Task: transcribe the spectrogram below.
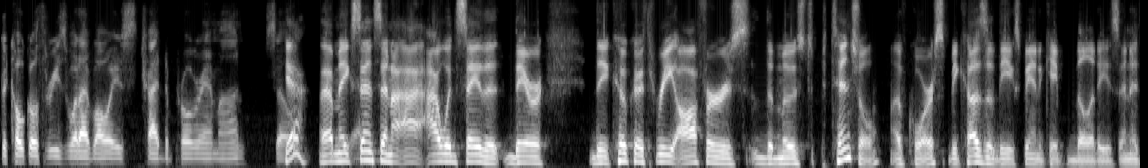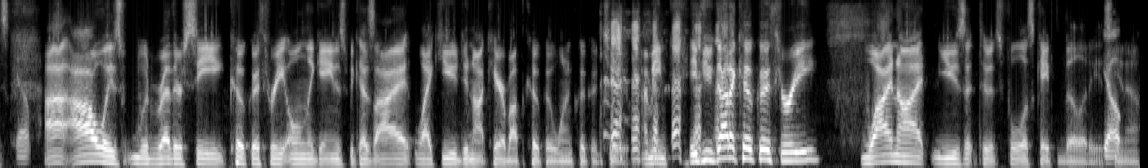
the Coco three is what I've always tried to program on. So Yeah, that makes Yeah. sense. And I, I would say that they're the Coco 3 offers the most potential, of course, because of the expanded capabilities. And it's Yep. I, I always would rather see Coco 3 only games because I, like you, do not care about the Coco 1 and Coco 2. I mean, if you've got a Coco 3, why not use it to its fullest capabilities? Yep. You know.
